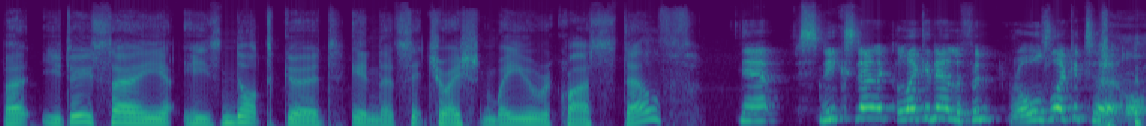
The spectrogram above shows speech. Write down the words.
But you do say he's not good in the situation where you require stealth. Yeah, sneaks like an elephant, rolls like a turtle.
